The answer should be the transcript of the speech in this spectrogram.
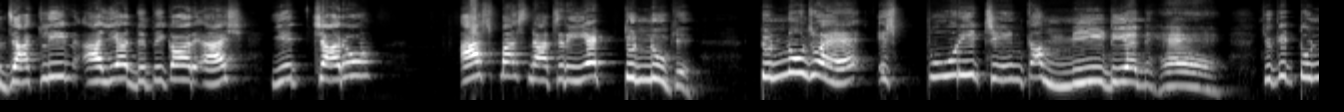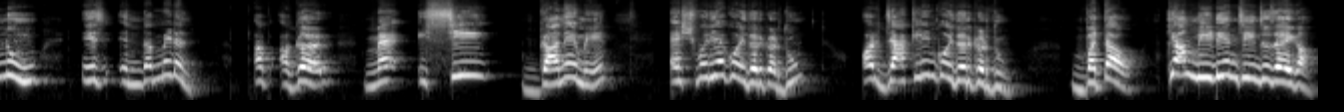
जैकलीन आलिया दीपिका और ऐश ये चारों आसपास नाच रही है टुन्नू के। टुन्नू जो है, इस पूरी चेन का मीडियन है। क्योंकि टुन्नू इज़ इन द मिडल अब अगर मैं इसी गाने में ऐश्वर्या को इधर कर दूँ और जैकलिन को इधर कर दूँ, बताओ, क्या मीडियन चेंज हो जाएगा?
